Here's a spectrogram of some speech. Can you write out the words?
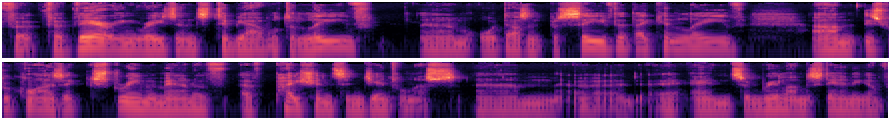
for, for varying reasons to be able to leave um, or doesn't perceive that they can leave. Um, this requires extreme amount of, of patience and gentleness um, uh, and some real understanding of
